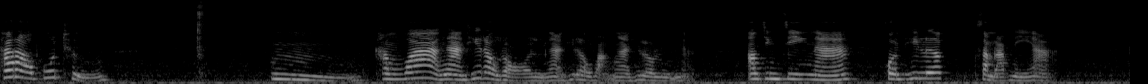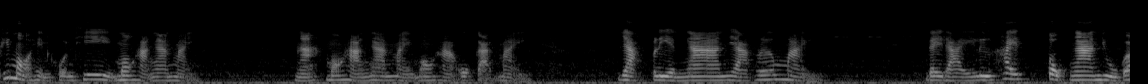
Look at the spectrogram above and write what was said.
ถ้าเราพูดถึง อืมคำว่างานที่เรารอหรืองานที่เราหวังงานที่เราลุ้นเนี่ยเอาจริง ๆ นะ คนที่เลือกสำหรับนี้อะ พี่หมอเห็นคนที่มองหางานใหม่ นะ มองหางานใหม่ มองหาโอกาสใหม่ อยากเปลี่ยนงานอยากเริ่มใหม่ ใด ๆ หรือใครตกงานอยู่ก็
